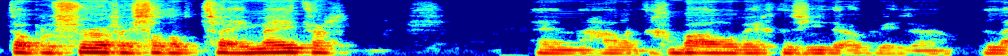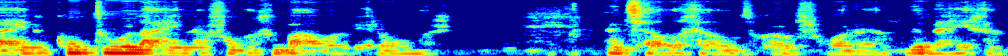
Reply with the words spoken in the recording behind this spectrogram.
topo surface zat op 2 meter. En haal ik de gebouwen weg, dan zie je er ook weer de, lijnen, contourlijnen van de gebouwen weer onder. En hetzelfde geldt natuurlijk ook voor de wegen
